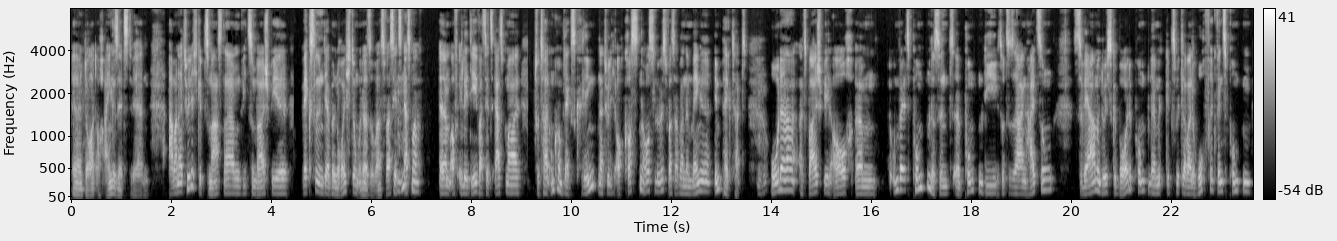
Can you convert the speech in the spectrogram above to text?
äh, dort auch eingesetzt werden. Aber natürlich gibt's Maßnahmen wie zum Beispiel Wechseln der Beleuchtung oder sowas, was jetzt mhm. erstmal ähm, auf LED, was jetzt erstmal total unkomplex klingt, natürlich auch Kosten auslöst, was aber eine Menge Impact hat. Mhm. Oder als Beispiel auch ähm, Umweltpumpen, das sind äh, Pumpen, die sozusagen Heizungswärme durchs Gebäude pumpen. Damit gibt's mittlerweile Hochfrequenzpumpen,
